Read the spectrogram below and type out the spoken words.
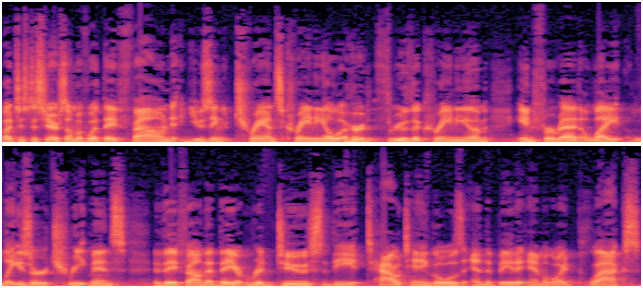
But just to share some of what they've found using transcranial or through the cranium infrared light laser treatments, they found that they reduce the tau tangles and the beta amyloid plaques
